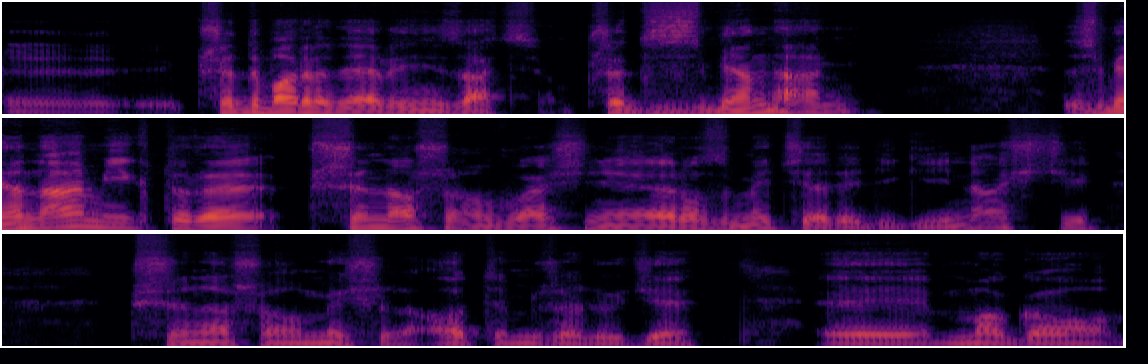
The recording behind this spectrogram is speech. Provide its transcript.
yy, przed modernizacją, przed zmianami. Zmianami, które przynoszą właśnie rozmycie religijności, przynoszą myśl o tym, że ludzie y, mogą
